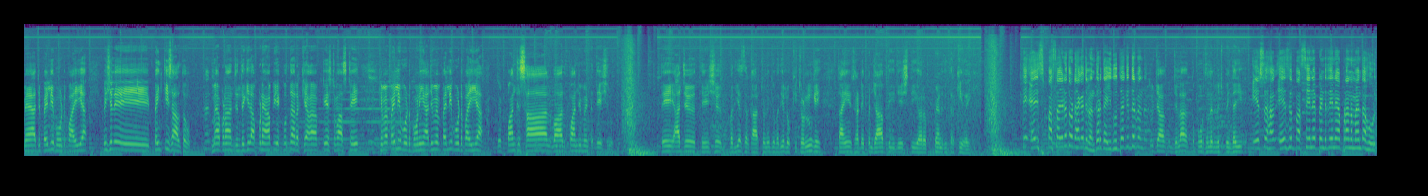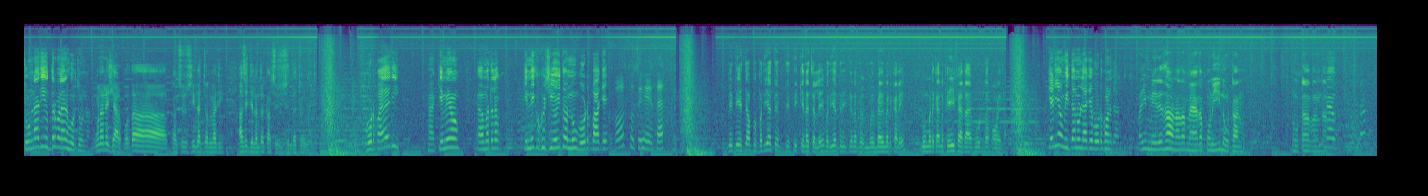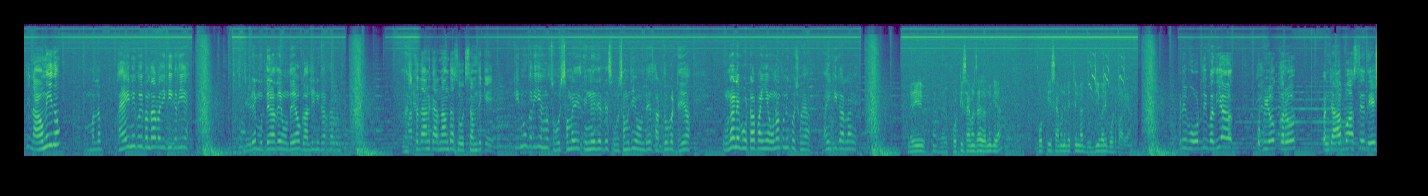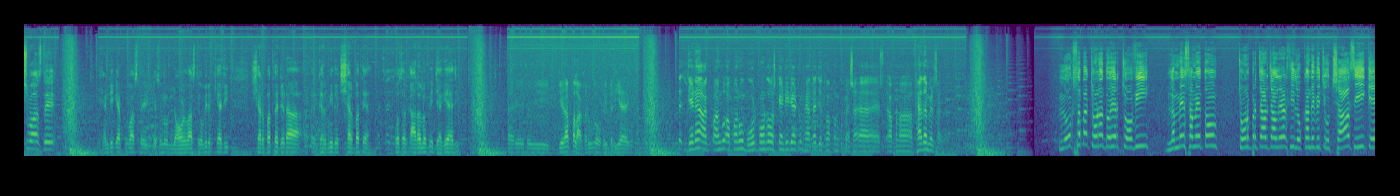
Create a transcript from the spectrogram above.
ਮੈਂ ਅੱਜ ਪਹਿਲੀ ਵੋਟ ਪਾਈ ਆ ਪਿਛਲੇ 35 ਸਾਲ ਤੋਂ। ਮੈਂ ਆਪਣਾ ਜ਼ਿੰਦਗੀ ਦਾ ਆਪਣੇ ਆਪ ਹੀ ਇੱਕ ਉਹਦਾ ਰੱਖਿਆ ਹੋਇਆ ਟੇਸਟ ਵਾਸਤੇ ਕਿ ਮੈਂ ਪਹਿਲੀ ਵੋਟ ਪਾਉਣੀ। ਅੱਜ ਮੈਂ ਪਹਿਲੀ ਵੋਟ ਪਾਈ ਆ ਤੇ 5 ਸਾਲ ਬਾਅਦ 5 ਮਿੰਟ ਦੇਸ਼ ਨੂੰ। ਤੇ ਅੱਜ ਦੇਸ਼ ਵਧੀਆ ਸਰਕਾਰ ਚੁਣੇਗੀ ਵਧੀਆ ਲੋਕੀ ਚੁਣਨਗੇ ਤਾਂ ਹੀ ਸਾਡੇ ਪੰਜਾਬ ਦੀ ਦੇਸ਼ ਦੀ ਔਰ ਪਿੰਡ ਦੀ ਤਰੱਕੀ ਹੋਏਗੀ। ਇਸ ਪਾਸਾ ਜਿਹੜਾ ਤੁਹਾਡਾ ਹੈਗਾ ਜਲੰਧਰ ਚ ਹੈ ਜੀ ਦੂਜਾ ਕਿੱਧਰ ਪੈਂਦਾ? ਦੂਜਾ ਜ਼ਿਲ੍ਹਾ ਕਪੂਰਥਲੇ ਦੇ ਵਿੱਚ ਪੈਂਦਾ ਜੀ। ਇਸ ਇਸ ਪਾਸੇ ਨੇ ਪਿੰਡ ਦੇ ਨੇ ਆਪਣਾ ਨੁਮਾਇੰਦਾ ਹੋਰ ਚੁਣਨਾ ਜੀ ਉਧਰ ਵਾਲਿਆਂ ਨੇ ਹੋਰ ਚੁਣਨਾ? ਉਹਨਾਂ ਨੇ ਹੁਸ਼ਿਆਰਪੁਰ ਦਾ ਕੰਸਟੀਟਿਊਸ਼ਨ ਦਾ ਚੁਣਨਾ ਜੀ ਅਸੀਂ ਜਲੰਧਰ ਕੰਸਟੀਟਿਊਸ਼ਨ ਦਾ ਚੁਣਨਾ ਜੀ। ਵੋਟ ਪਾਇਆ ਜੀ? ਹਾਂ ਕਿਵੇਂ ਹੋ? ਅ, ਮਤਲਬ ਕਿੰਨੀ ਕੁ ਖੁਸ਼ੀ ਹੋਈ ਤੁਹਾਨੂੰ ਵੋਟ ਪਾ ਕੇ? ਬਹੁਤ ਖੁਸ਼ੀ ਹੋਈ ਸਰ। ਵੀ ਦੇਸ਼ ਦਾ ਵਧੀਆ ਤੇ- ਤੇ ਤਰੀਕੇ ਨਾਲ ਚੱਲੇ ਵਧੀਆ ਤਰੀਕੇ ਨਾਲ ਮੈਨੇਜਮੈਂਟ ਕਰੇ। ਮੂਵਮੈਂਟ ਕਰਨ ਫੇਰ ਹੀ ਫਾਇਦਾ ਹੈ ਵੋਟ ਦਾ ਪਾਉਣੇ ਦਾ। ਕਿਹੜੀਆਂ ਉਮੀਦਾਂ ਨੂੰ ਲੈ ਕੇ ਵੋਟ ਪਾਉਣ ਜਾ ਰਹੇ ਭਾਈ ਮੇਰੇ ਹਿਸਾਬ ਨਾਲ ਤਾਂ ਮੈਂ ਤਾਂ ਪਾਉਣੀ ਜੀ ਨੋਟਾਂ ਨੂੰ ਨੋਟਾਂ ਦਾ ਬੰਦਾ। ਮੈਂ ਨੋਟਾਂ ਨੂੰ ਤੁਸੀਂ ਨਾ ਉਮੀਦ ਹੋ? ਮਤਲਬ ਹੈ ਹੀ ਨਹੀਂ ਕੋਈ ਬੰਦਾ ਭਾਜੀ ਕੀ ਕਰੀਏ? ਜਿਹੜੇ ਮੁੱਦਿਆਂ ਤੇ ਆਉਂਦੇ ਆ ਉਹ ਗੱਲ ਹੀ ਨਹੀਂ ਕਰਦਾ ਕੋਈ। ਮਤਦਾਨ ਕਰਨਾ ਹੁੰਦਾ ਸੋਚ ਸਮਝ ਕੇ। ਕਿਹਨੂੰ ਕਰੀਏ ਹੁਣ ਸੋਚ ਸਮਝ ਇੰਨੇ ਦੇਰ ਦੇ ਸੋਚ ਸਮਝ ਹੀ ਆਉਂਦੇ ਸਾਡੇ ਤੋਂ ਵੱਡੇ ਆ। ਉਹਨਾਂ ਨੇ ਵੋਟਾਂ ਪਾਈਆਂ ਉਹਨਾਂ ਤੋਂ ਨਹੀਂ ਕੁਝ ਹੋਇਆ। ਅਸੀਂ ਕੀ ਕਰ ਲਾਂਗੇ? ਮੇਰੀ ਅਹ, 47 ਸਾਲ ਰਨ ਗਿਆ। 47 ਵਿੱਚ ਮੈਂ ਦੂਜੀ ਵਾਰੀ ਵੋਟ ਪਾ ਰਿਹਾ। ਆਪਣੀ ਵੋਟ ਦੀ ਵਧੀਆ ਉਪਯੋਗ ਕਰੋ ਪੰਜਾਬ ਵਾਸਤੇ ਦੇਸ਼ ਵਾਸਤੇ। ਹੈਂਡੀਕੈਪਟ ਵਾਸਤੇ ਕਿਸੇ ਨੂੰ ਲਾਉਣ ਵਾਸਤੇ ਉਹ ਵੀ ਰੱਖਿਆ ਜੀ। ਸ਼ਰਬਤ ਜਿਹੜਾ ਗਰਮੀ ਦੇ ਵਿੱਚ ਸ਼ਰਬਤ ਆ ਉਹ ਸਰਕਾਰ ਵੱਲੋਂ ਭੇਜਿਆ ਗਿਆ ਜੀ। ਸਾਰੇ ਤੋਂ ਵੀ ਜਿਹੜਾ ਭਲਾ ਕਰੂਗਾ ਉਹ ਹੀ ਵਧੀਆ ਹੈ ਜੀ। ਜਿਹੜਾ ਆਪਾਂ ਨੂੰ ਆਪਾਂ ਨੂੰ ਵੋਟ ਪਾਉਣ ਦਾ ਉਸ ਕੈਂਡੀਡੇਟ ਨੂੰ ਫਾਇਦਾ ਜਿੱਥੋਂ ਆਪਾਂ ਨੂੰ ਕੋਈ ਪੈਸਾ ਆਪਣਾ ਫਾਇਦਾ ਮਿਲ ਸਕਦਾ। ਲੋਕ ਸਭਾ ਚੋਣਾਂ 2024 ਲੰਮੇ ਸਮੇਂ ਤੋਂ ਚੋਣ ਪ੍ਰਚਾਰ ਚੱਲ ਰਿਹਾ ਸੀ। ਲੋਕਾਂ ਦੇ ਵਿੱਚ ਉਤਸ਼ਾਹ ਸੀ ਕਿ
